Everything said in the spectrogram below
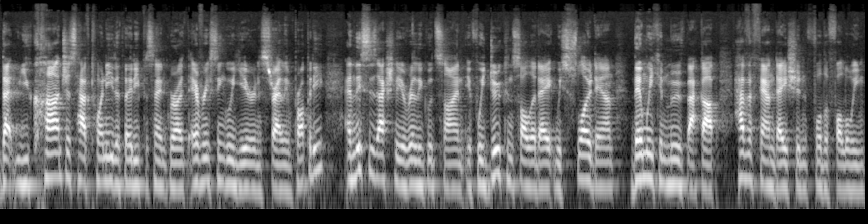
that you can't just have 20 to 30% growth every single year in Australian property. And this is actually a really good sign. If we do consolidate, we slow down, then we can move back up, have a foundation for the following,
